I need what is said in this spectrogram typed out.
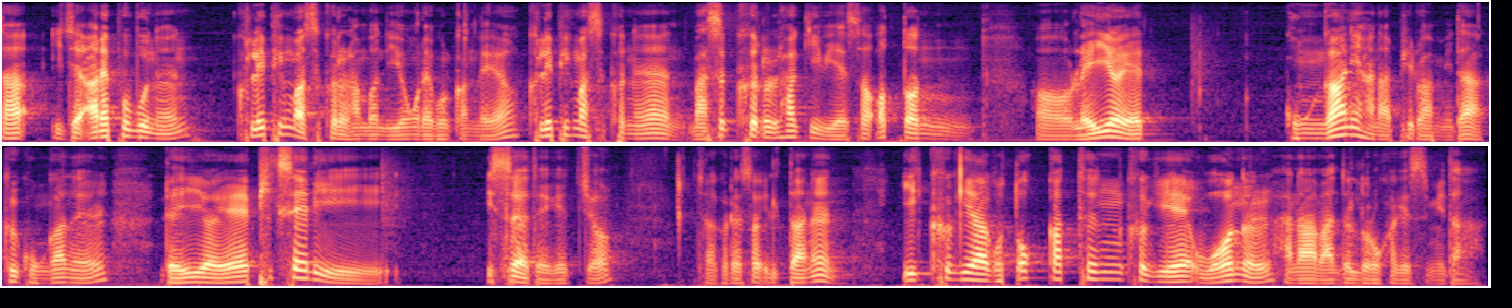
자, 이제 아랫부분은 clipping mask를 한번 이용을 해 볼 건데요. clipping mask는 마스크를 하기 위해서 어떤 어, layer의 공간이 하나 필요합니다. 그 공간을 layer에 픽셀이 있어야 되겠죠. 자, 그래서 일단은 이 크기하고 똑같은 크기의 원을 하나 만들도록 하겠습니다.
